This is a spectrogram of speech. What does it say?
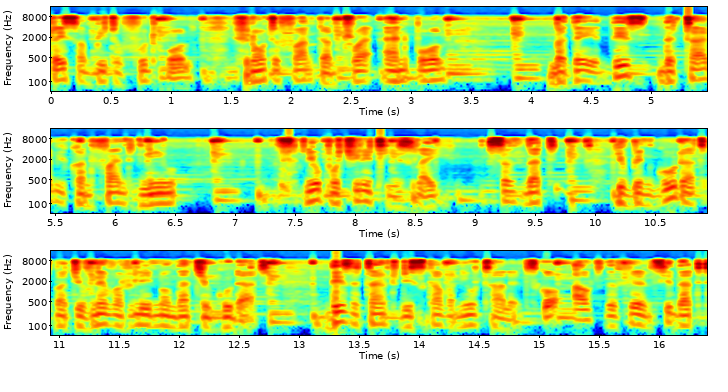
play some bit of football. If you're not a fan, can try handball. But they this the time you can find new new opportunities like something that you've been good at but you've never really known that you're good at this is a time to discover new talents go out to the field and see that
